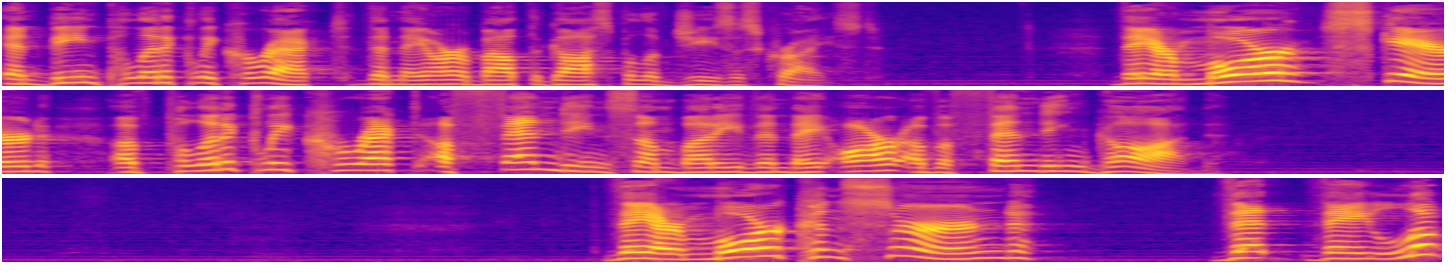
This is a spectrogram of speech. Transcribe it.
and being politically correct than they are about the gospel of Jesus Christ. They are more scared of politically correct offending somebody than they are of offending God. They are more concerned that they look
